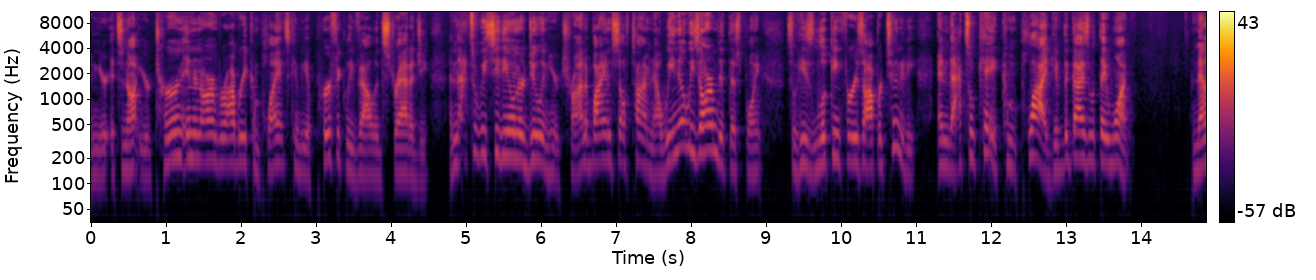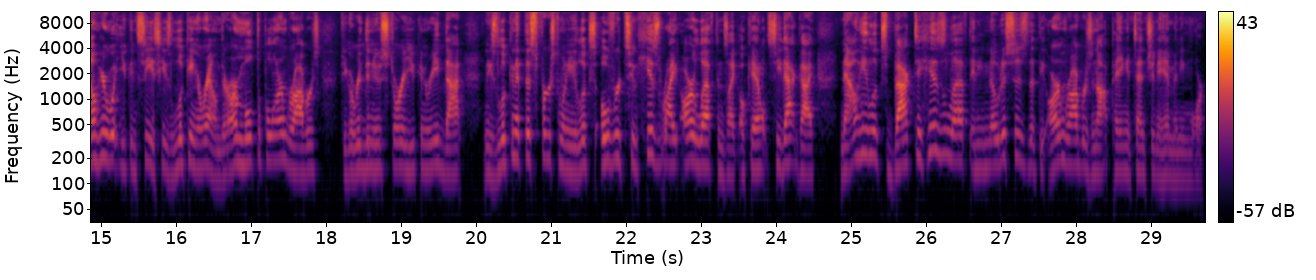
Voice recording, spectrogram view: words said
and you're, it's not your turn in an armed robbery, compliance can be a perfectly valid strategy. And that's what we see the owner doing here, trying to buy himself time. Now, we know he's armed at this point, so he's looking for his opportunity, and that's okay. Comply, give the guys what they want. Now here what you can see is he's looking around. There are multiple armed robbers. If you go read the news story, you can read that. And he's looking at this first one. He looks over to his right, our left, and is like, okay, I don't see that guy. Now he looks back to his left and he notices that the armed robber's not paying attention to him anymore.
